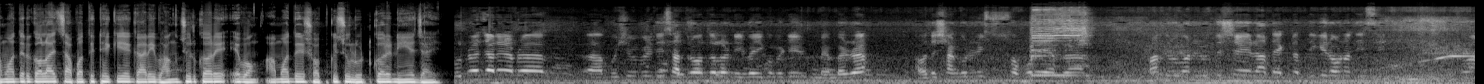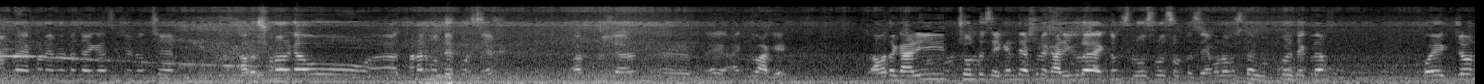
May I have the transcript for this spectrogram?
আমাদের গলায় চাপাতি ঠেকিয়ে গাড়ি ভাঙচুর করে এবং আমাদের সবকিছু লুট করে নিয়ে যায়। আপনারা জানেন আমরা বিরোধী ছাত্র আন্দোলন নির্বাহী কমিটির মেম্বাররা আমাদের সাংগঠনিক সফরে আমরা বান্দরবানের উদ্দেশ্যে রাত একটার দিকে রওনা দিয়েছি। তো আমরা এখন এমন একটা জায়গা আছি, সেটা হচ্ছে আমরা সোনারগাঁও থানার মধ্যে পড়ছে কুমিল্লার একটু আগে। আমাদের গাড়ি চলতেছে এখান থেকে আসলে গাড়িগুলো একদম স্লো স্লো চলতেছে। এমন অবস্থায় হুট করে দেখলাম কয়েকজন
